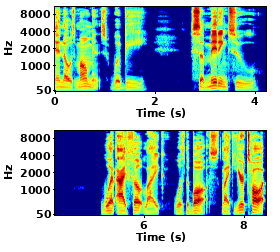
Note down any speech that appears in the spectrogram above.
in those moments would be submitting to what I felt like was the boss. Like you're taught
